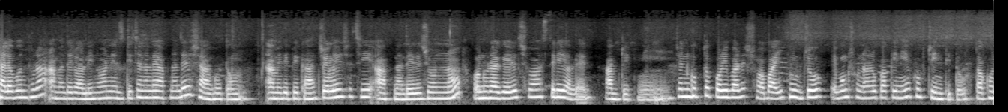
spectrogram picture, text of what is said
হ্যালো বন্ধুরা, আমাদের অল ইন ওয়ান এসডি চ্যানেলে আপনাদের স্বাগতম। আমি দীপিকা, চলে এসেছি আপনাদের জন্য অনুরাগের ছোঁয়া সিরিয়ালের আপডেট নিয়ে। সেনগুপ্ত পরিবারের সবাই সূর্য এবং সোনারূপাকে নিয়ে খুব চিন্তিত। তখন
